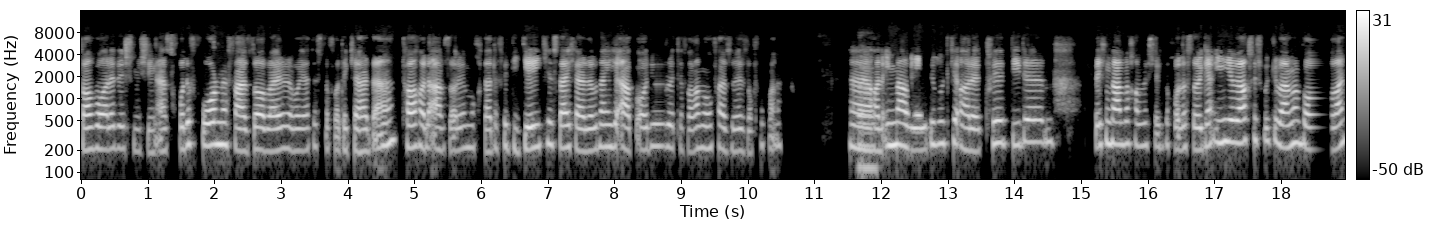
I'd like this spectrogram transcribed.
شما واردش میشین از خود فرم فضا برای روایت استفاده کردن تا حالا ابزارهای مختلف دیگه ای که سعی کرده بودن یه ابعادی رو اتفاقا به اون فضا اضافه کنن. حالا این مواردی بود که آره توی دید فکر می‌کنم بخوام به شکل خلاصه بگم. این یه بخشش بود که برای من واقعا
